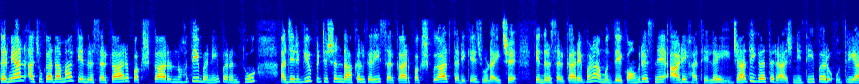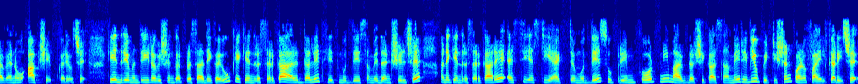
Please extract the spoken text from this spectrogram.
દરમિયાન આ ચુકાદામાં કેન્દ્ર સરકાર, પક્ષકાર પક્ષકાર નહોતી બની, પરંતુ આજે રિવ્યુ પિટિશન દાખલ કરી સરકાર પક્ષકાર તરીકે જોડાઈ છે. કેન્દ્ર સરકારે પણ આ મુદ્દે કોંગ્રેસને આડે હાથે લઈ જાતિગત રાજનીતિ પર ઉતરી આવ્યાનો આક્ષેપ કર્યો છે. કેન્દ્રીય મંત્રી રવિશંકર પ્રસાદે કહ્યું કે કેન્દ્ર સરકાર દલિત હિત મુદ્દે સંવેદનશીલ છે અને કેન્દ્ર સરકારે એસસી એસટી એક્ટ મુદ્દે સુપ્રીમ કોર્ટની માર્ગદર્શિકા સામે રિવ્યુ પિટિશન પણ ફાઇલ કરી છે.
